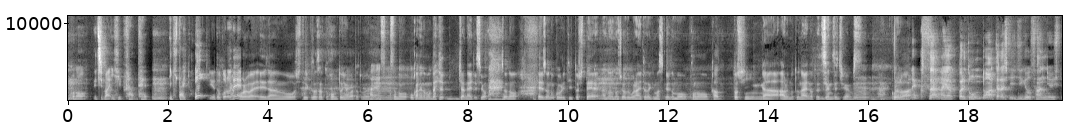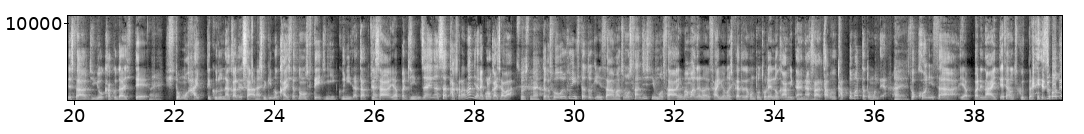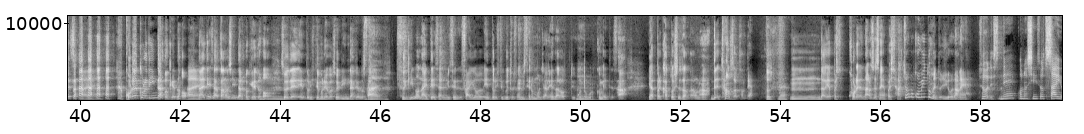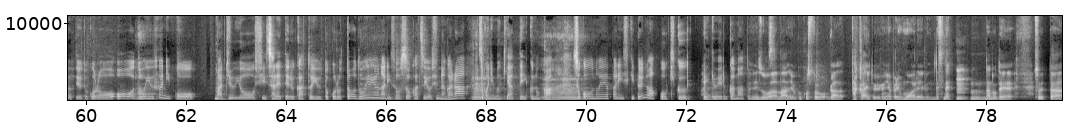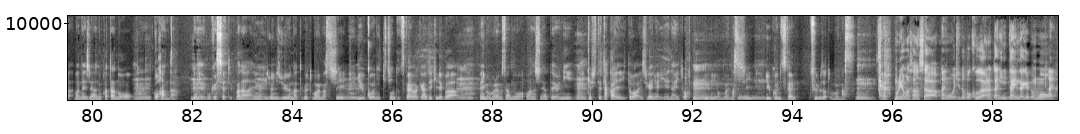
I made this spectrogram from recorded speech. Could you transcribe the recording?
この一番いいプランでうん。行きたいというところで。いやこ、れは英断をしてくださって本当に良かったと思います、はい。そのお金の問題 じゃないですよ。その映像のクオリティとしてあの後ほどご覧いただきますけれどもこのカットシーンがあるのとないのと全然違います、はい。これはマネックスさんがやっぱりどんどん新しい事業参入してさ、事業拡大してはい、人も入ってくる中でさ、はい。次の会社とのステージに行くにあたってさ、やっぱ人材がさ、宝なんじゃないこの会社は。そうですね。だからそういうふうにしたときにさ、松本さん自身もさ、今までの採用の仕方で本当取れんのかみたいなさ、多分カットもあったと思うんだよ。はい。そこにさ、やっぱり内定者の作った 映像でさ、はこれはこれでいいんだろうけど、はい内定者は楽しいんだろうけど、うんそれでエントリーしてもらえばそれでいいんだけどさ、はい次の内定者に見せる、採用エントリーしてくるとしたら見せるもんじゃねえだろうっていうことも含めてさ、やっぱり葛藤してたんだろうな。で、チャンスだったんだよ。そうですね。うん、だからやっぱり、これ、成瀬さん、やっぱり社長のコミットメント重要だね。そうですね。この新卒採用っていうところをどういうふうにこう、まあ、重要視されてるかというところとどういうようなリソースを活用しながらそこに向き合っていくのか、そこのやっぱり意識というのは大きく影響を得るかなと思います。映像はまあよくコストが高いというふうにやっぱり思われるんですね、うん。うん、なのでそういったマネージャーの方のうんご判断、うんえーご決裁というのかな、が非常に重要になってくると思いますし、うん。有効にきちんと使い分けができれば、うん。今森山さんのお話にあったように、うん。決して高いとは一概には言えないというふうに思いますし、うん。有効に使えるツールだと思います。うん。森山さんさ、はい。もう一度僕はあなたに言いたいんだけども、はい。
